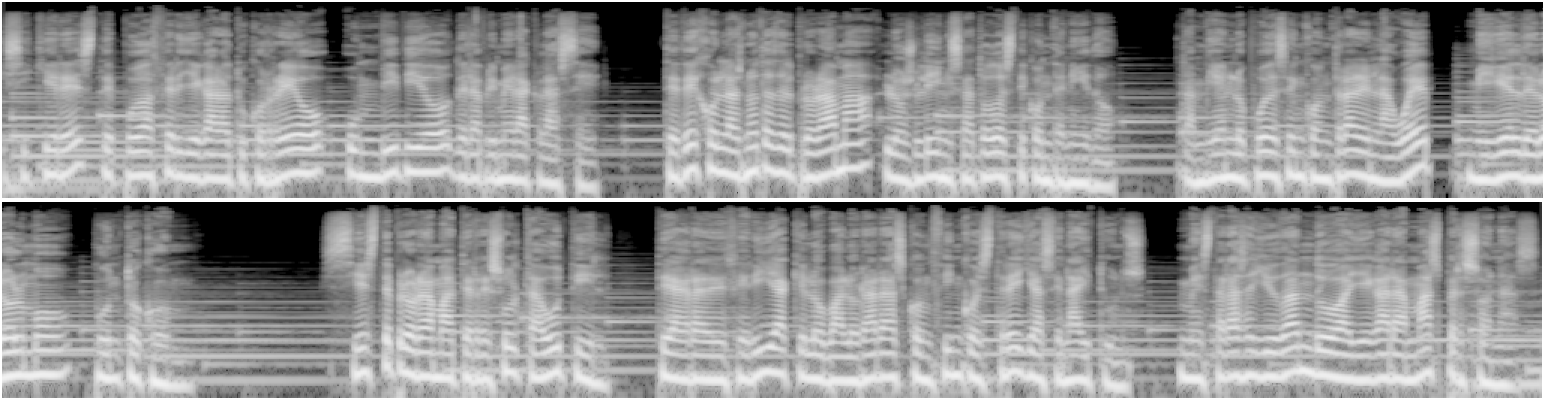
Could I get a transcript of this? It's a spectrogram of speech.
y si quieres te puedo hacer llegar a tu correo un vídeo de la primera clase. Te dejo en las notas del programa los links a todo este contenido. También lo puedes encontrar en la web migueldelolmo.com. Si este programa te resulta útil, te agradecería que lo valoraras con 5 estrellas en iTunes. Me estarás ayudando a llegar a más personas.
